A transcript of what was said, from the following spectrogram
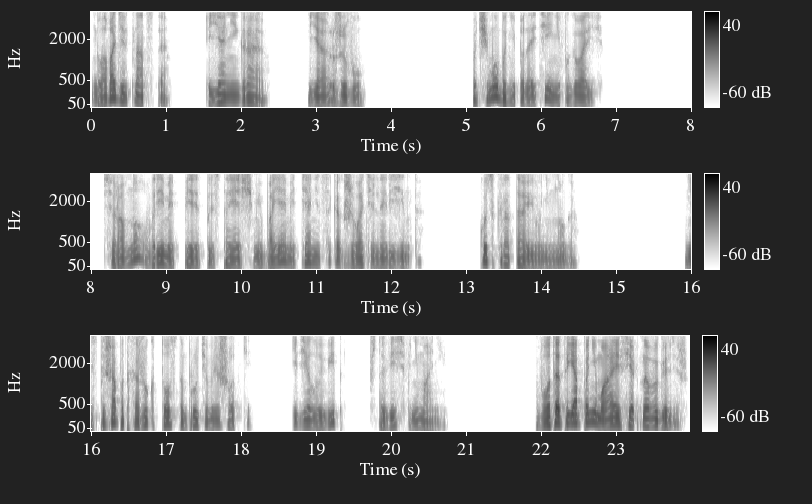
Глава 19. Я не играю. Я живу. Почему бы не подойти и не поговорить? Все равно время перед предстоящими боями тянется, как жевательная резинка. Хоть скоротаю его немного. Не спеша подхожу к толстым прутьям решетки и делаю вид, что весь внимание. «Вот это я понимаю, эффектно выглядишь!»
